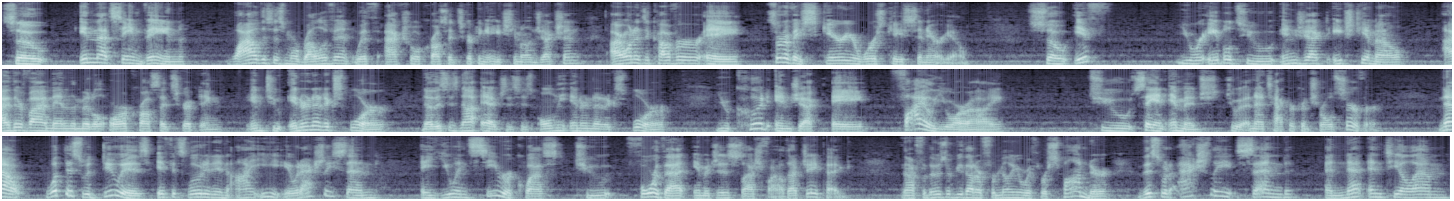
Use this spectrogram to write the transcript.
So in that same vein, while this is more relevant with actual cross-site scripting and HTML injection, I wanted to cover a sort of a scarier worst case scenario. So if you were able to inject HTML either via man-in-the-middle or cross-site scripting into Internet Explorer now this is not Edge, this is only Internet Explorer, you could inject a file URI to, say, an image to an attacker-controlled server. Now, what this would do is, if it's loaded in IE, it would actually send a UNC request to for that images slash file.jpg. Now, for those of you that are familiar with Responder, this would actually send a netNTLM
